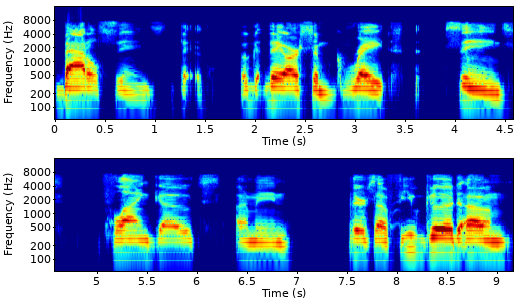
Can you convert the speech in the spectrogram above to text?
battle scenes. Th- they are some great scenes. Flying goats. I mean, there's a few good um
